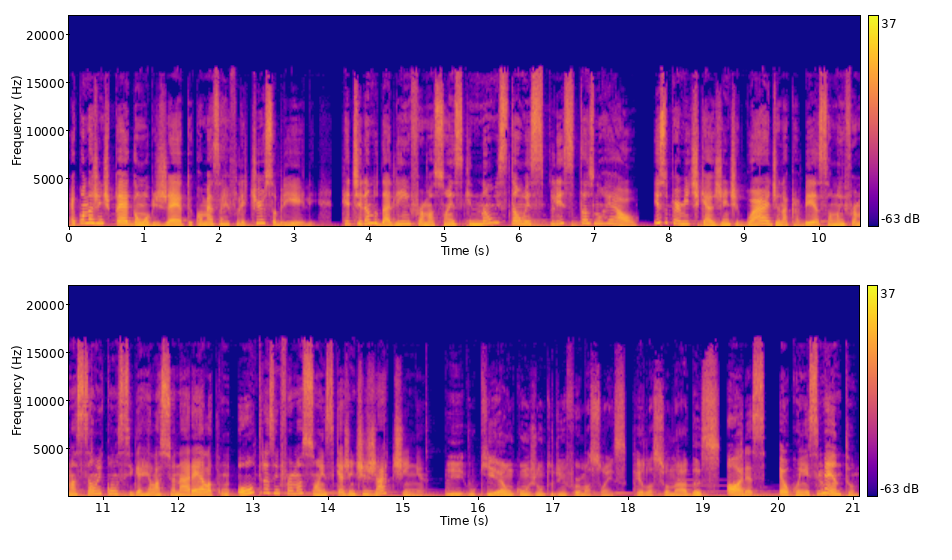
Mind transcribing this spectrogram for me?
É quando a gente pega um objeto e começa a refletir sobre ele, retirando dali informações que não estão explícitas no real. Isso permite que a gente guarde na cabeça uma informação e consiga relacionar ela com outras informações que a gente já tinha. E o que é um conjunto de informações relacionadas? Horas, é o conhecimento.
